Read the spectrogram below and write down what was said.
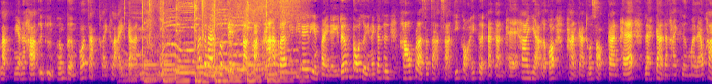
หลักๆเนี่ยนะคะ อื่นๆ เพิ่มเติมก็จะคล้ายๆกันเพราะฉะนั้นจุดเด่นหลักๆนะคะอันแรกที่พี่ ได้เรียนไปในเริ่มต้นเลยนั่นก็คือเขาปราศจากสารที่ก่อให้เกิดอาการแพ้ 5 อย่าง แล้วก็ผ่านการทดสอบการแพ้และการระคายเคืองมาแล้วค่ะ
